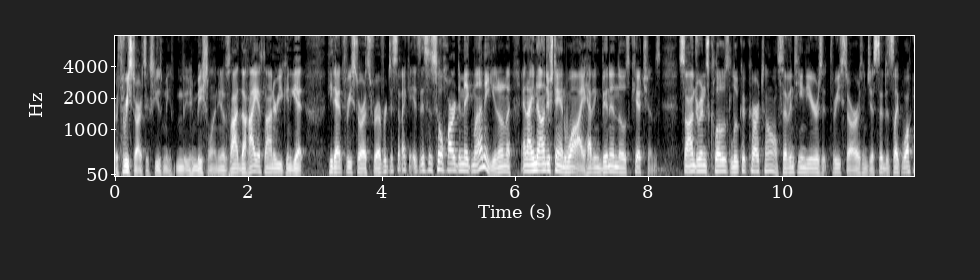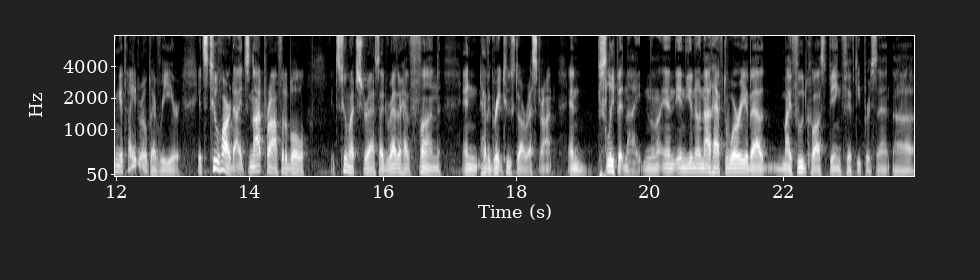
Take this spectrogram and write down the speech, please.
Or three stars, excuse me, Michelin. You know, the highest honor you can get. He'd had three stars forever, just said, this is so hard to make money. You don't. And I understand why, having been in those kitchens. Senderens' closed Lucas Carton, 17 years at three stars, and just said, it's like walking a tightrope every year. It's too hard. It's not profitable. It's too much stress. I'd rather have fun and have a great two star restaurant and sleep at night and, and, and you know not have to worry about my food cost being fifty percent. Uh,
